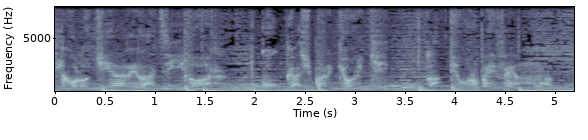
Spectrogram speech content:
Psihologia relațiilor cu Gaspar Gheorghi la Europa FM.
